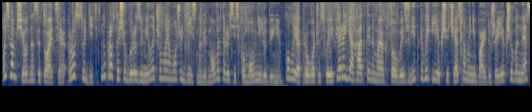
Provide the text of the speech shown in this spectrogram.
Ось вам ще одна ситуація. Розсудіть. Ну просто щоб ви розуміли, чому я можу дійсно відмовити російськомовній людині. Коли я проводжу свої ефіри, я гадки не маю, хто ви, звідки ви, і якщо чесно, мені байдуже. Якщо ви не з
